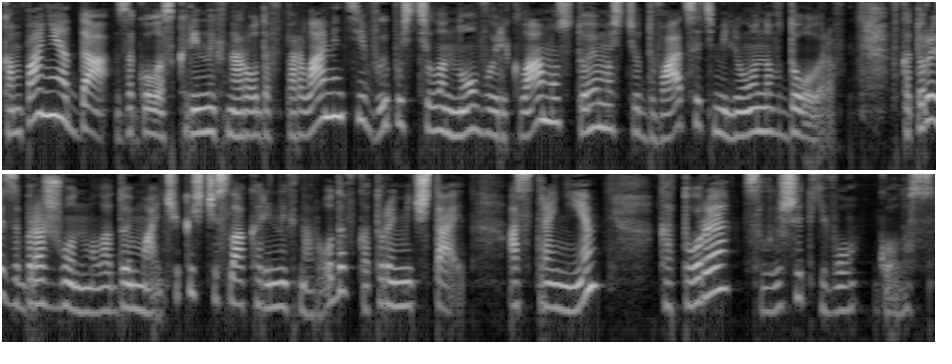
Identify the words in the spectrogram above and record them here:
Компания «Да» за голос коренных народов в парламенте выпустила новую рекламу стоимостью 20 миллионов долларов, в которой изображен молодой мальчик из числа коренных народов, который мечтает о стране, которая слышит его голос.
